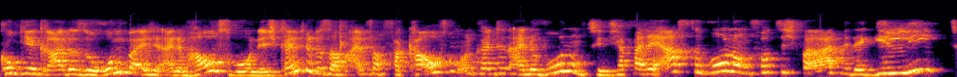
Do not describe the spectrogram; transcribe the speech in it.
gucke hier gerade so rum, weil ich in einem Haus wohne, ich könnte das auch einfach verkaufen und könnte in eine Wohnung ziehen. Ich habe meine erste Wohnung, 40 Quadratmeter, geliebt.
